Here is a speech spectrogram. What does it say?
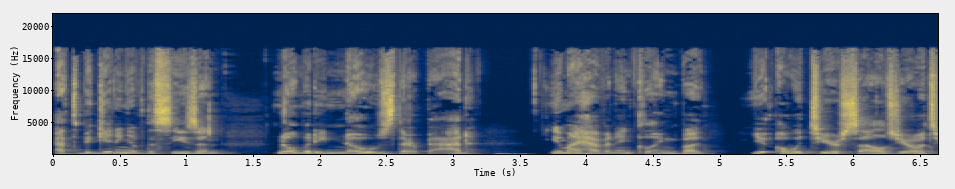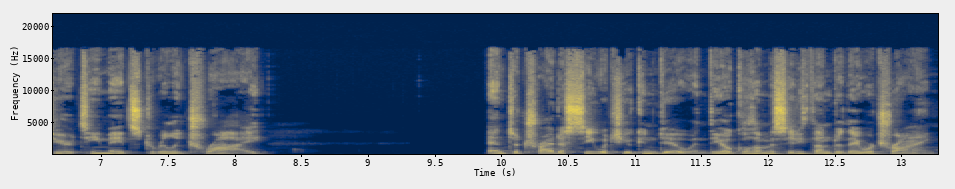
At the beginning of the season, nobody knows they're bad. You might have an inkling, but you owe it to yourselves, you owe it to your teammates to really try and to try to see what you can do. And the Oklahoma City Thunder, they were trying.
